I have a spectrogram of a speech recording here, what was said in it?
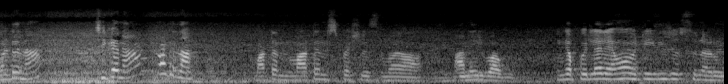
మటనా? చికెనా? మటనా? మటన్ మటన్ స్పెషలిస్ట్ మా అనిల్ బాబు. ఇంకా పిల్లలు ఏమో టీవీ చూస్తున్నారు.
